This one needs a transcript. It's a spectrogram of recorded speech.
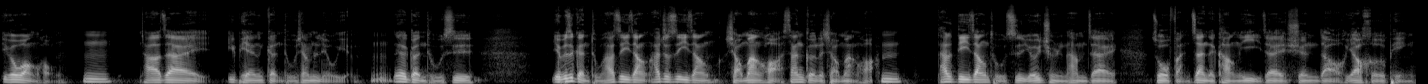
一个网红，嗯，他在一篇梗图下面留言，嗯，那个梗图是也不是梗图，它是一张，它就是一张小漫画，三格的小漫画，嗯，它的第一张图是有一群人他们在做反战的抗议，在宣导要和平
